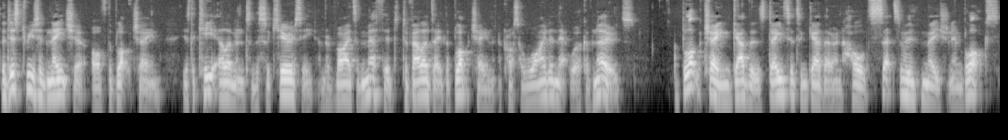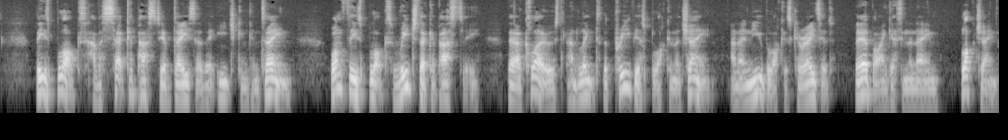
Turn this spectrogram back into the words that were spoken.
The distributed nature of the blockchain is the key element to the security and provides a method to validate the blockchain across a wider network of nodes. A blockchain gathers data together and holds sets of information in blocks. These blocks have a set capacity of data that each can contain, once these blocks reach their capacity, they are closed and linked to the previous block in the chain, and a new block is created, thereby getting the name blockchain.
